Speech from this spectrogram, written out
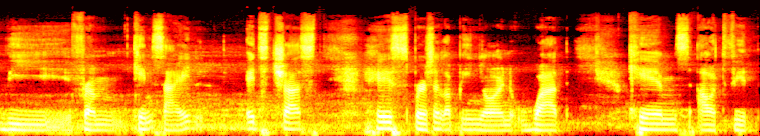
the from kim's side. It's just his personal opinion what kim's outfit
